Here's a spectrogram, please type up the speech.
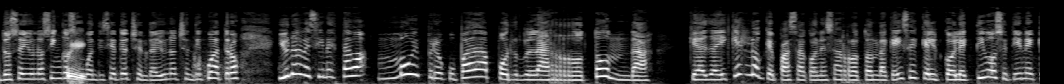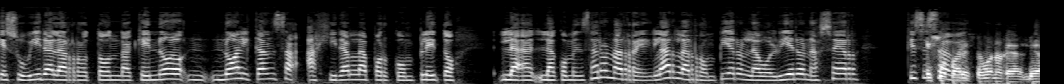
2615-578184 y una vecina estaba muy preocupada por la rotonda que hay ahí. ¿Qué es lo que pasa con esa rotonda? Que dice que el colectivo se tiene que subir a la rotonda, que no, no alcanza a girarla por completo la, la comenzaron a arreglar, la rompieron, la volvieron a hacer. ¿Qué se Eso parece, bueno, le,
